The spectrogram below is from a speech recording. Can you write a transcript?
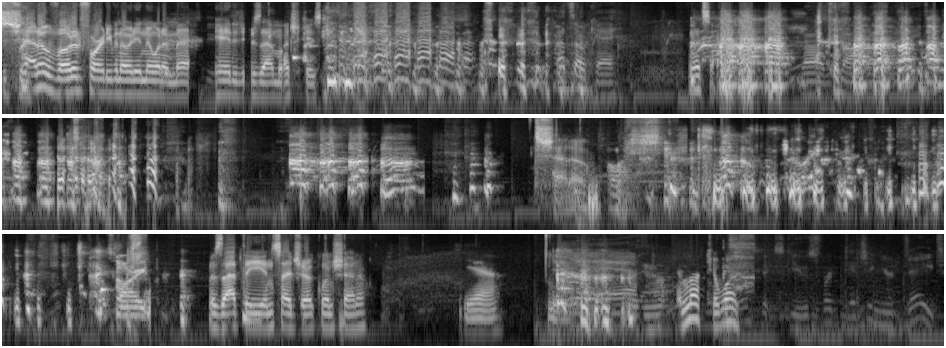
Shadow voted for it even though he didn't know what it meant. He hated yours that much, Casey. That's okay. That's all. No, no, Shadow. Oh shit. Sorry. Was that the inside joke one, Shadow? Yeah. Yeah. yeah. Yeah. And look, it won. Best excuse for ditching your date.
